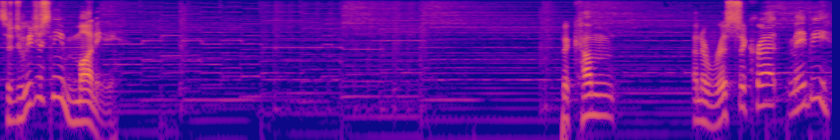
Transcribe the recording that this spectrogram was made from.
So do we just need money? Become an aristocrat, maybe?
